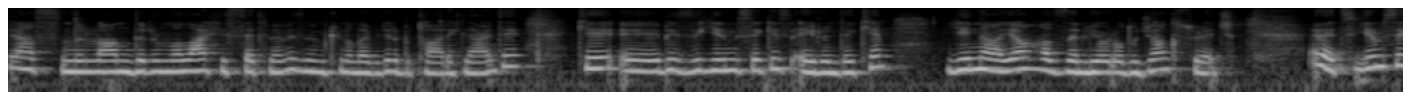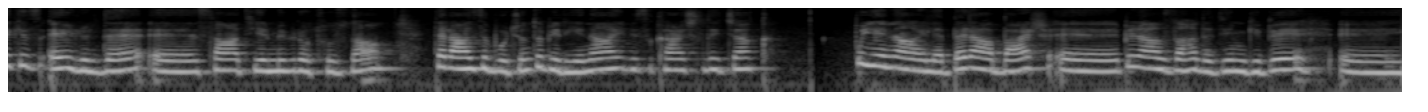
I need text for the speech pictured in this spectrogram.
biraz sınırlandırmalar hissetmemiz mümkün olabilir bu tarihlerde ki e, bizi 28 Eylül'deki yeni aya hazırlıyor olacak süreç. Evet 28 Eylül'de e, saat 21.30'da Terazi Burcu'nda bir yeni ay bizi karşılayacak. Bu yeni ay ile beraber e, biraz daha dediğim gibi e,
